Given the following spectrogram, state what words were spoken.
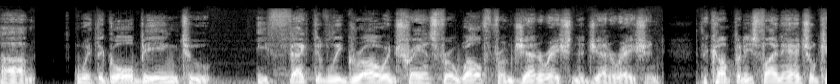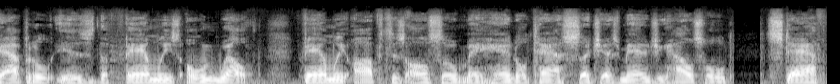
um, with the goal being to effectively grow and transfer wealth from generation to generation. The company's financial capital is the family's own wealth. Family offices also may handle tasks such as managing household staff,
